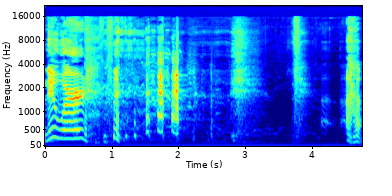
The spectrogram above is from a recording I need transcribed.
New word. Uh,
